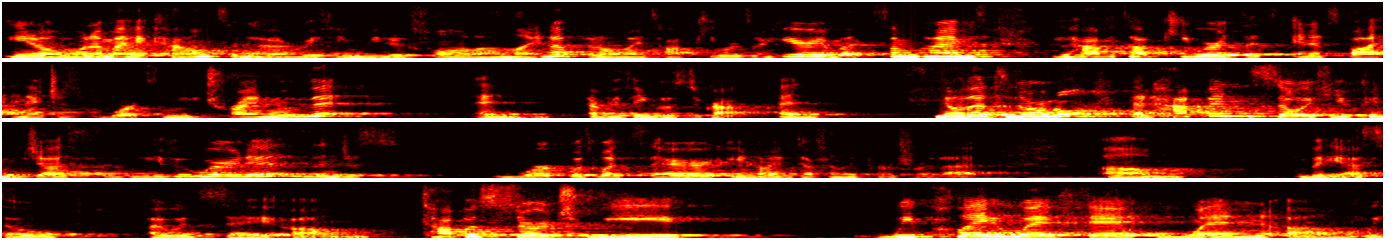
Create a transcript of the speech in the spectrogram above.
you know one of my accounts and have everything beautiful and all lined up, and all my top keywords are here. But sometimes you have a top keyword that's in a spot and it just works, and you try and move it, and everything goes to crap. And no, that's normal. That happens. So if you can just leave it where it is and just work with what's there, you know, I definitely prefer that. Um, but yeah, so I would say um, top of search, we we play with it when um, we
